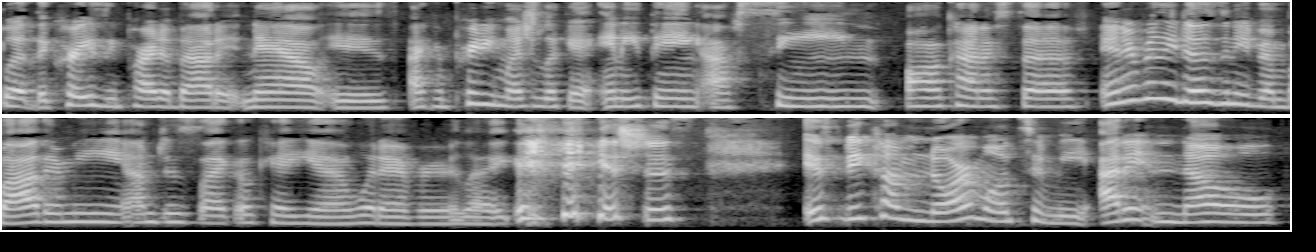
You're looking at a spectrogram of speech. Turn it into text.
But the crazy part about it now is I can pretty much look at anything. I've seen all kind of stuff and it really doesn't even bother me. I'm just like, okay, yeah, whatever. Like it's just it's become normal to me. I didn't know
